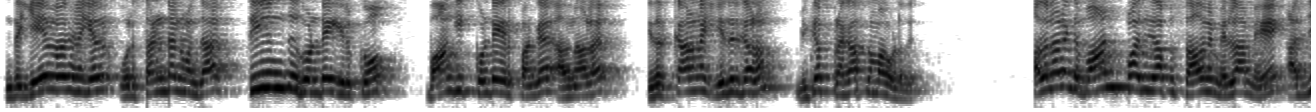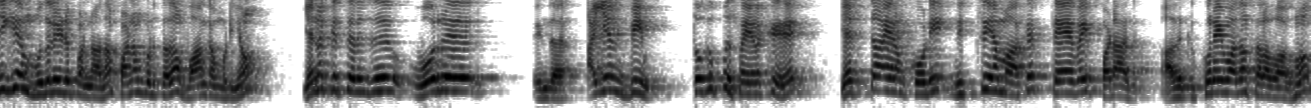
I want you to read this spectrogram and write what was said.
இந்த ஏவுகணைகள் ஒரு சண்டன் வந்தால் தீர்ந்து கொண்டே இருக்கும் வாங்கி கொண்டே இருப்பாங்க. அதனால் இதற்கான எதிர்காலம் மிக பிரகாசமாக உள்ளது. அதனால் இந்த வான் பாதுகாப்பு சாதனம் எல்லாமே அதிக முதலீடு பண்ணாதான் பணம் கொடுத்தா தான் வாங்க முடியும். எனக்கு தெரிஞ்சு ஒரு இந்த அயன் பீம் தொகுப்பு செயலுக்கு எட்டாயிரம் கோடி நிச்சயமாக தேவைப்படாது. அதுக்கு குறைவாக தான் செலவாகும்.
